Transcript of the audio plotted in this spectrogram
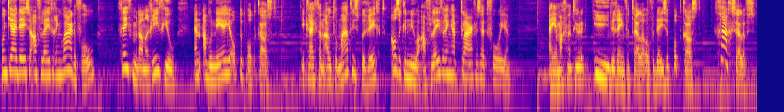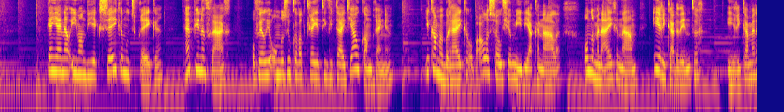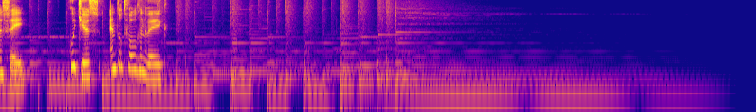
Vond jij deze aflevering waardevol? Geef me dan een review en abonneer je op de podcast. Je krijgt dan automatisch bericht als ik een nieuwe aflevering heb klaargezet voor je. En je mag natuurlijk iedereen vertellen over deze podcast. Graag zelfs. Ken jij nou iemand die ik zeker moet spreken? Heb je een vraag? Of wil je onderzoeken wat creativiteit jou kan brengen? Je kan me bereiken op alle social media kanalen onder mijn eigen naam Erika de Winter. Erika met een C. Groetjes en tot volgende week.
